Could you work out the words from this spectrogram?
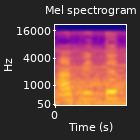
apa itu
